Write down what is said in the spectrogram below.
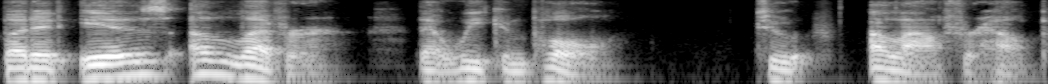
but it is a lever that we can pull to allow for help.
